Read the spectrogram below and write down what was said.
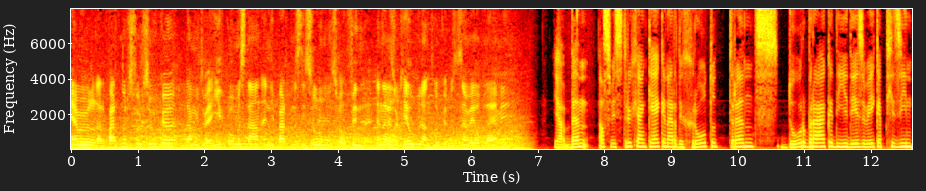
en we willen daar partners voor zoeken, dan moeten wij hier komen staan en die partners die zullen ons wel vinden. En dat is ook heel goed aan het lukken, dus daar zijn we heel blij mee. Ja, Ben, als we eens terug gaan kijken naar de grote trends, doorbraken die je deze week hebt gezien.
